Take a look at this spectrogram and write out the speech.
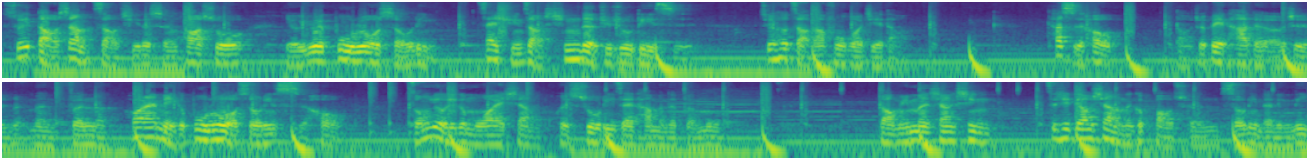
所以岛上早期的神话说，有一位部落首领在寻找新的居住地时，最后找到复活节岛。他死后，岛就被他的儿子们分了。后来每个部落首领死后，总有一个摩艾像会竖立在他们的坟墓。岛民们相信这些雕像能够保存首领的灵力，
